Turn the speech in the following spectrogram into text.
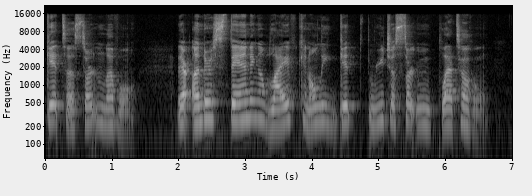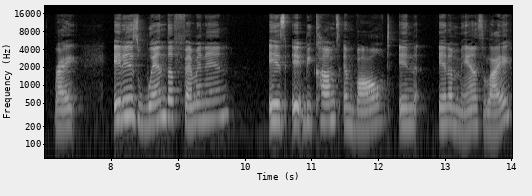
get to a certain level. Their understanding of life can only get reach a certain plateau, right? It is when the feminine is it becomes involved in in a man's life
